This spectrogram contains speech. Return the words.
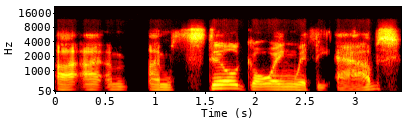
I, I'm, I'm still going with the Avs,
